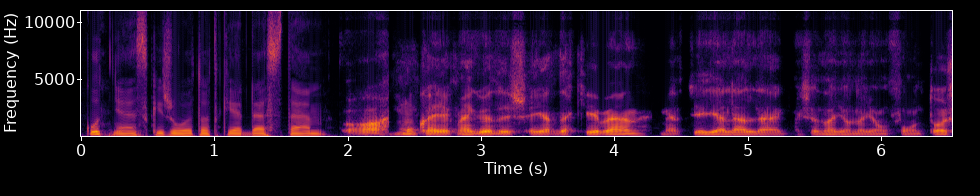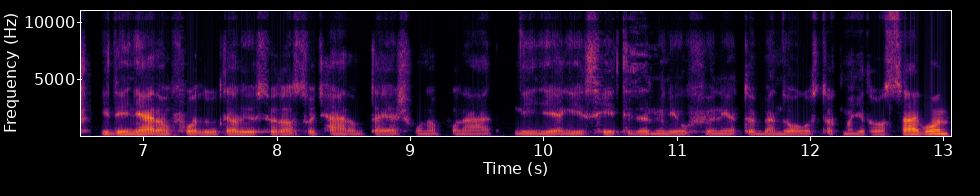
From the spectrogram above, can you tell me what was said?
Kutnyánszki Zsoltot kérdeztem. A munkahelyek megőrzése érdekében, mert jelenleg, és ez nagyon-nagyon fontos, idén nyáron fordult először az, hogy három teljes hónapon át 4,7 millió főnél többen dolgoztak Magyarországon,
